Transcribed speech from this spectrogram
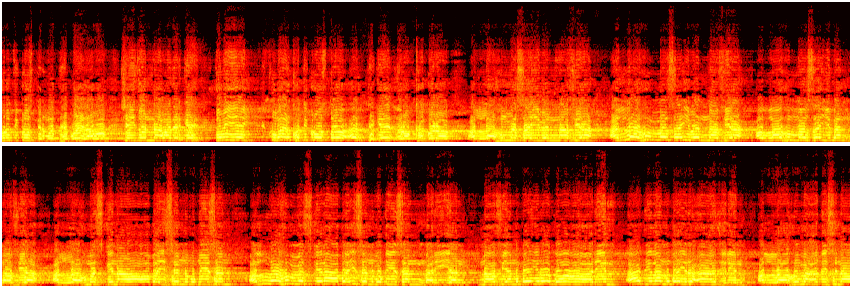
ক্ষতিগ্রস্তের মধ্যে পড়ে যাব। সেই জন্য আমাদেরকে তুমি এই তোমার ক্ষতিগ্রস্ত থেকে রক্ষা করো। আল্লাহুম্মা সাইবান নাফিয়া আল্লাহুম্মা عافيا اللهم صيبا نافيا اللهم اسقنا بيسا مقيسا. اللهم اسقنا بيسا مقيسا. مريا نافيا غير ضار عادلا غير عاجل اللهم اغثنا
